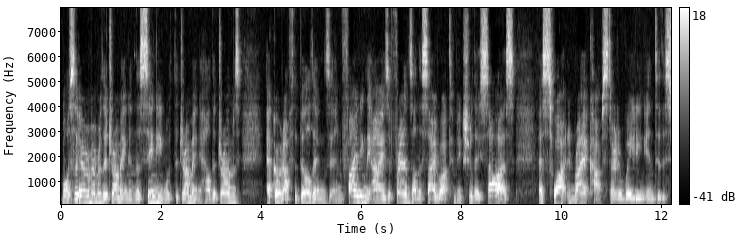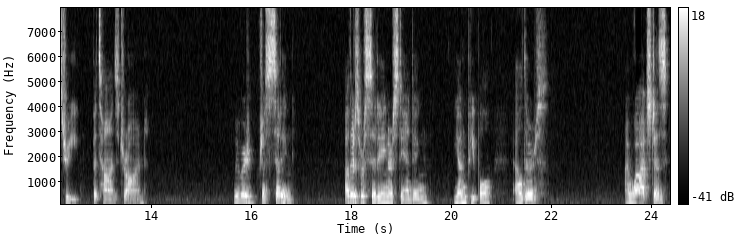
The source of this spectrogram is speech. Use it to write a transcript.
Mostly I remember the drumming and the singing with the drumming, how the drums echoed off the buildings, and finding the eyes of friends on the sidewalk to make sure they saw us as SWAT and riot cops started wading into the street, batons drawn. We were just sitting. Others were sitting or standing, young people, elders. I watched as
